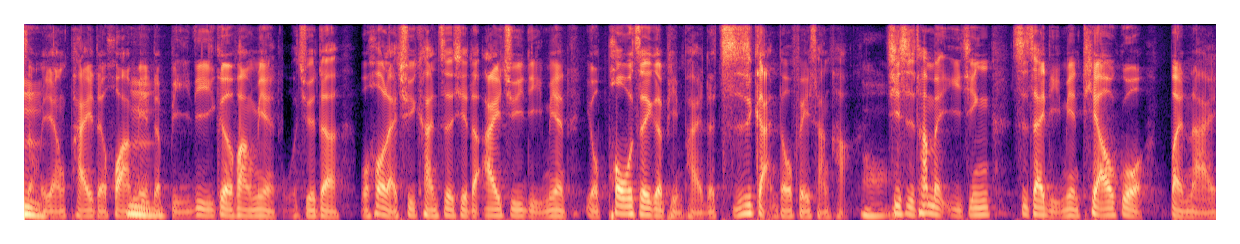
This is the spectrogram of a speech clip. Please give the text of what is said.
怎么样，拍的画面的比例各方面，我觉得我后来去看这些的 IG 里面有 po 这个品牌的质感都非常好。哦，其实他们已经是在里面挑过本来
